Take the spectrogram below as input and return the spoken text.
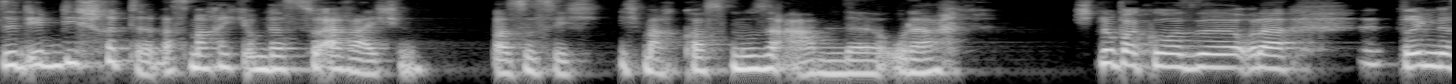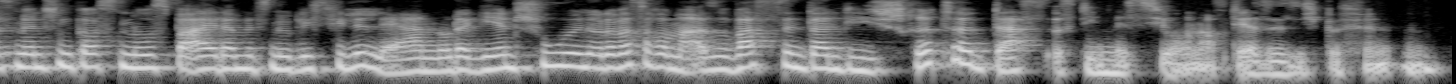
sind eben die Schritte. Was mache ich, um das zu erreichen? Was ist ich? Ich mache kostenlose Abende oder Schnupperkurse oder bringe das Menschen kostenlos bei, damit es möglichst viele lernen oder gehe in Schulen oder was auch immer. Also was sind dann die Schritte? Das ist die Mission, auf der sie sich befinden.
